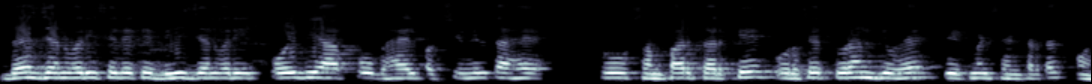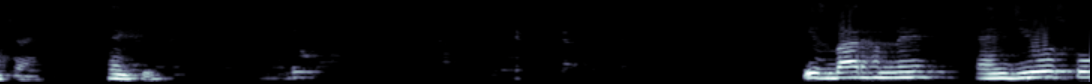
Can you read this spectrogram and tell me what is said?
10 जनवरी से लेकर 20 जनवरी कोई भी आपको घायल पक्षी मिलता है तो संपर्क करके और उसे तुरंत जो है ट्रीटमेंट सेंटर तक पहुंचाएँ। थैंक यू इस बार हमने एनजीओ को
